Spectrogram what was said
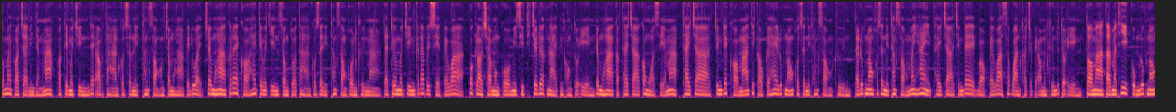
ก็ไม่พอใจเป็นอย่างมากเพราะเตโมจินได้เอาทหารคนสนิททั้งสองของจามูฮาไปด้วยจามูฮาก็ได้ขอให้เตโมจินส่งตัวทหารคนสนิททั้งสองคนคืนมา แต่เตโมจินก็ได้ปฏิเสธไปว่า พวกเราชาวมองโกมีสิทธิ์ที่จะเลือกนายเป็นของตัวเองจามูฮากับไทจาก็หัวเสียมาก ไทจาจึงได้ขอม้าที่เขาเคยให้ลูกน้องคนสนิททั้งสองคืน แต่ลูกน้องคนสนิททั้งสองไม่ให้ไทจาจึงได้บอกไปว่าสักวันเขาจะไปเอามันคืนด้วยตัวเอง ต่อมาตัดมาที่กลุ่มลูกน้อง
